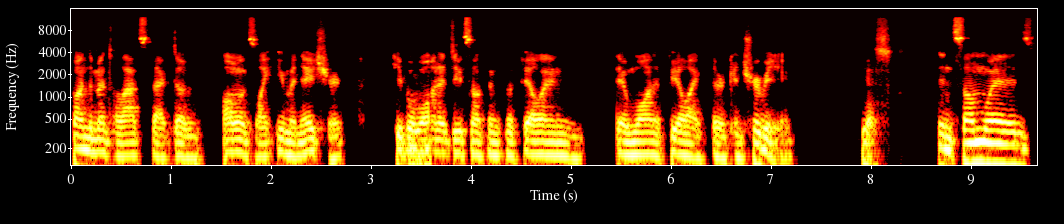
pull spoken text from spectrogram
fundamental aspect of almost like human nature people mm-hmm. want to do something fulfilling they want to feel like they're contributing yes in some ways,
